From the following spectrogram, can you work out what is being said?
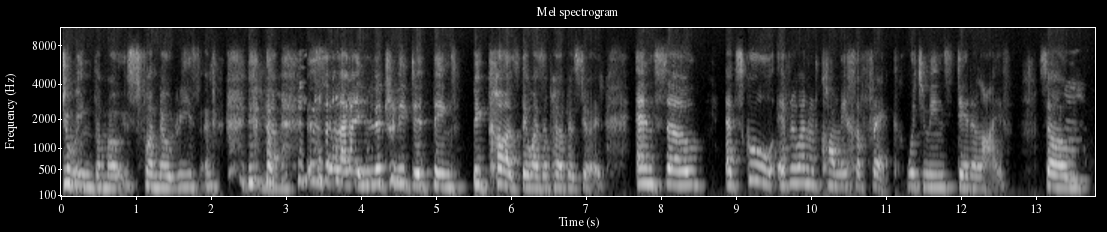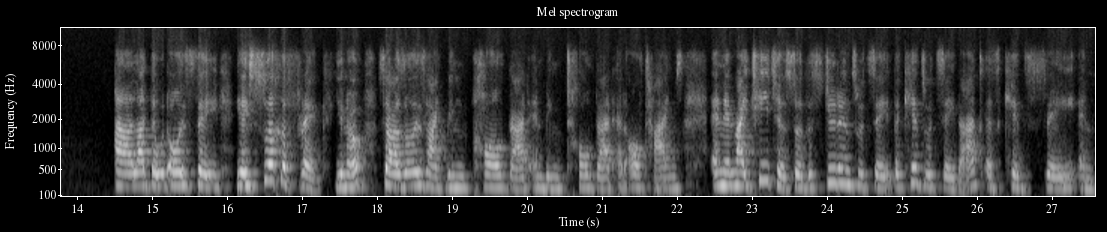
doing the most for no reason. so like I literally did things because there was a purpose to it. And so at school, everyone would call me Gefrek, which means dead alive. So mm. uh, like they would always say, Frank, you know? So I was always like being called that and being told that at all times. And then my teachers, so the students would say, the kids would say that as kids say and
